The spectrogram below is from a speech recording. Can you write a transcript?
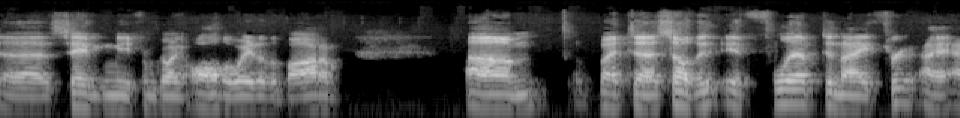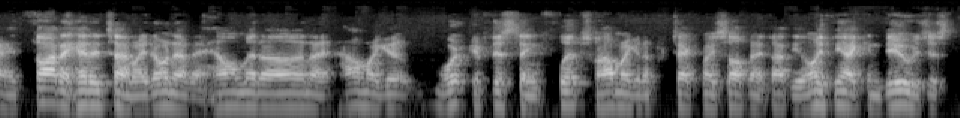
uh, saving me from going all the way to the bottom. Um, but uh, so the, it flipped, and I threw. I, I, thought ahead of time. I don't have a helmet on. I, how am I going to? What if this thing flips? How am I going to protect myself? And I thought the only thing I can do is just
